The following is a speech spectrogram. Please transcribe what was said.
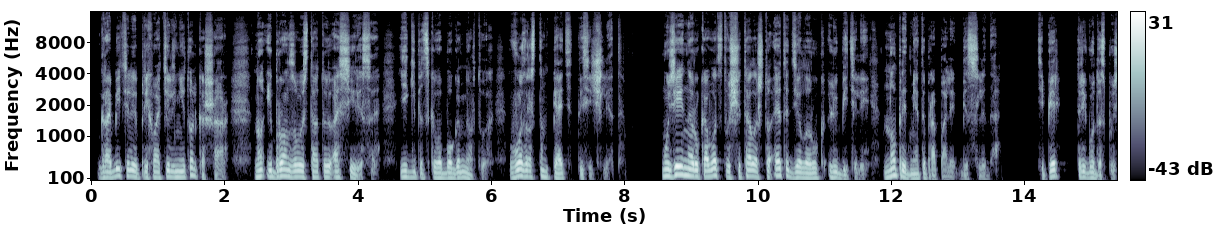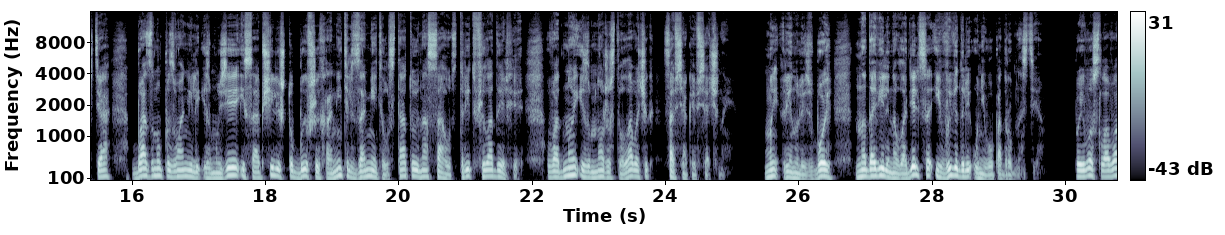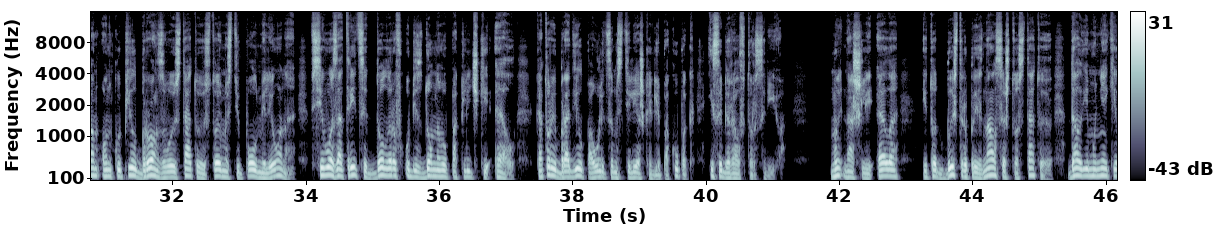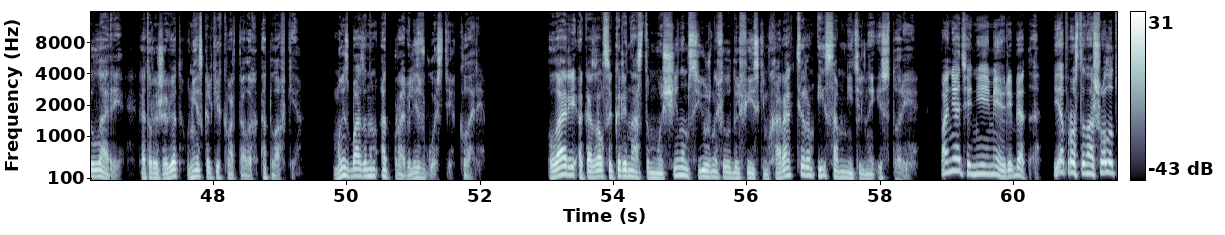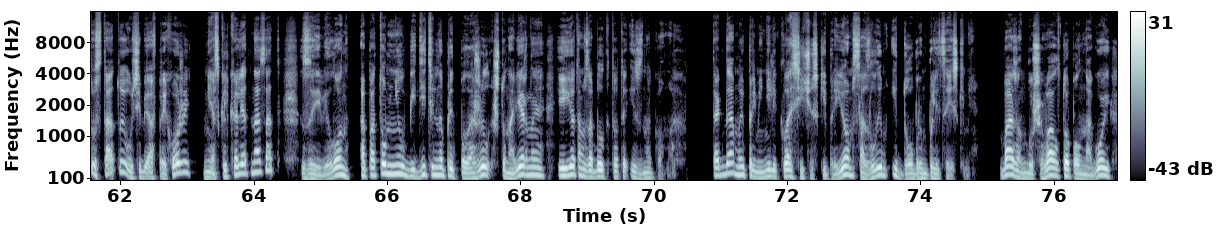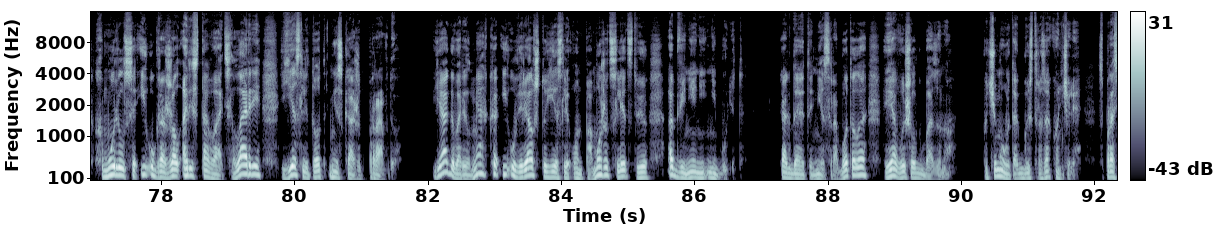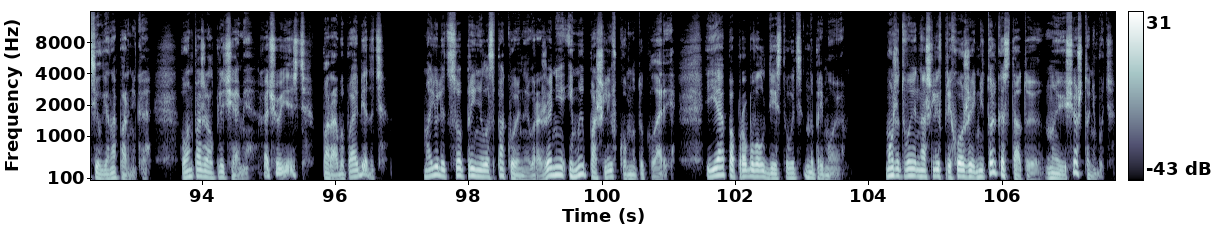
Грабители прихватили не только шар, но и бронзовую статую Осириса, египетского бога мертвых, возрастом 5000 лет. Музейное руководство считало, что это дело рук любителей, но предметы пропали без следа. Теперь Три года спустя Базану позвонили из музея и сообщили, что бывший хранитель заметил статую на Саут-стрит в Филадельфии, в одной из множества лавочек со всякой всячиной. Мы ринулись в бой, надавили на владельца и выведали у него подробности. По его словам, он купил бронзовую статую стоимостью полмиллиона всего за 30 долларов у бездомного по кличке Эл, который бродил по улицам с тележкой для покупок и собирал вторсырье. Мы нашли Элла, и тот быстро признался, что статую дал ему некий Ларри, который живет в нескольких кварталах от лавки. Мы с Базаном отправились в гости к Ларри. Ларри оказался коренастым мужчином с южно-филадельфийским характером и сомнительной историей. «Понятия не имею, ребята. Я просто нашел эту статую у себя в прихожей несколько лет назад», — заявил он, а потом неубедительно предположил, что, наверное, ее там забыл кто-то из знакомых. Тогда мы применили классический прием со злым и добрым полицейскими. Базан бушевал, топал ногой, хмурился и угрожал арестовать Ларри, если тот не скажет правду. Я говорил мягко и уверял, что если он поможет следствию, обвинений не будет. Когда это не сработало, я вышел к Базану. «Почему вы так быстро закончили?» — спросил я напарника. Он пожал плечами. «Хочу есть. Пора бы пообедать». Мое лицо приняло спокойное выражение, и мы пошли в комнату Клари. Я попробовал действовать напрямую. «Может, вы нашли в прихожей не только статую, но и еще что-нибудь?»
